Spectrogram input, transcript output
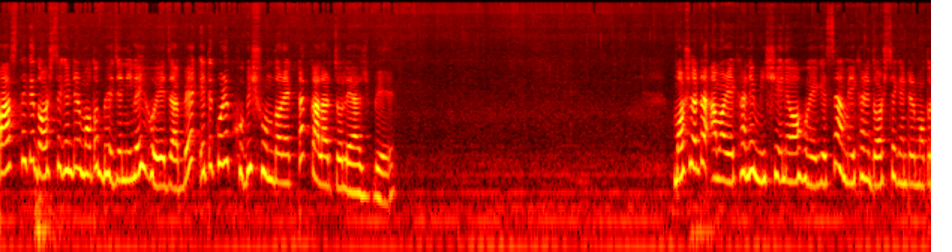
পাঁচ থেকে দশ সেকেন্ডের মতো ভেজে নিলেই হয়ে যাবে। এতে করে খুবই সুন্দর একটা কালার চলে আসবে। মশলাটা আমার এখানে মিশিয়ে নেওয়া হয়ে গেছে। আমি এখানে দশ সেকেন্ডের মতো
